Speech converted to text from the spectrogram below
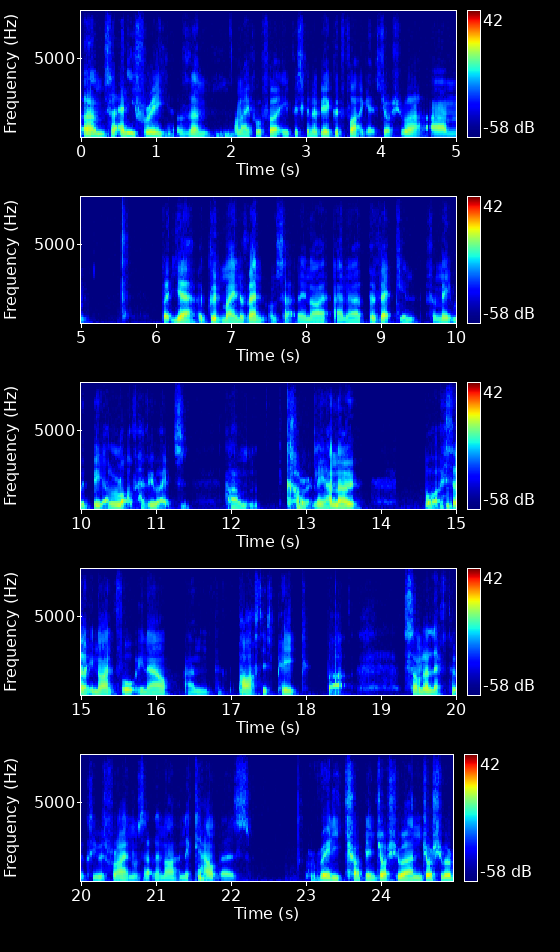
Um, so any three of them on April 13th is going to be a good fight against Joshua. Um, but yeah, a good main event on Saturday night, and uh, Povetkin for me would beat a lot of heavyweights. Um, currently, I know what 39, 40 now, and past his peak, but some of the left hooks he was throwing on Saturday night and the counters really troubling Joshua. And Joshua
